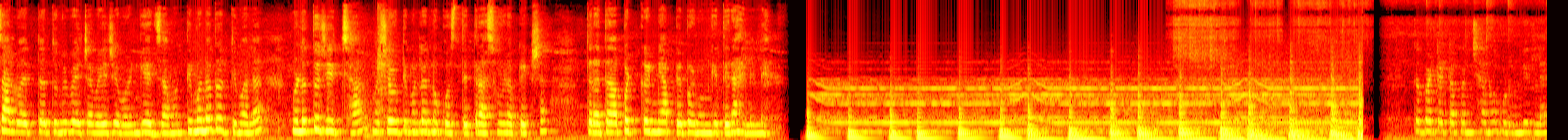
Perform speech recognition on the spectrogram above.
चालू आहेत तर तुम्ही वेळच्या वेळी जेवण घेत जा म्हणून. ती म्हणत होती मला म्हणलं तुझी इच्छा. मग शेवटी म्हणलं नकोच ते त्रास होण्यापेक्षा. तर आता पटकन मी आपे बनवून घेते राहिलेले. तर बटाटा पण छान उकडून घेतलाय.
